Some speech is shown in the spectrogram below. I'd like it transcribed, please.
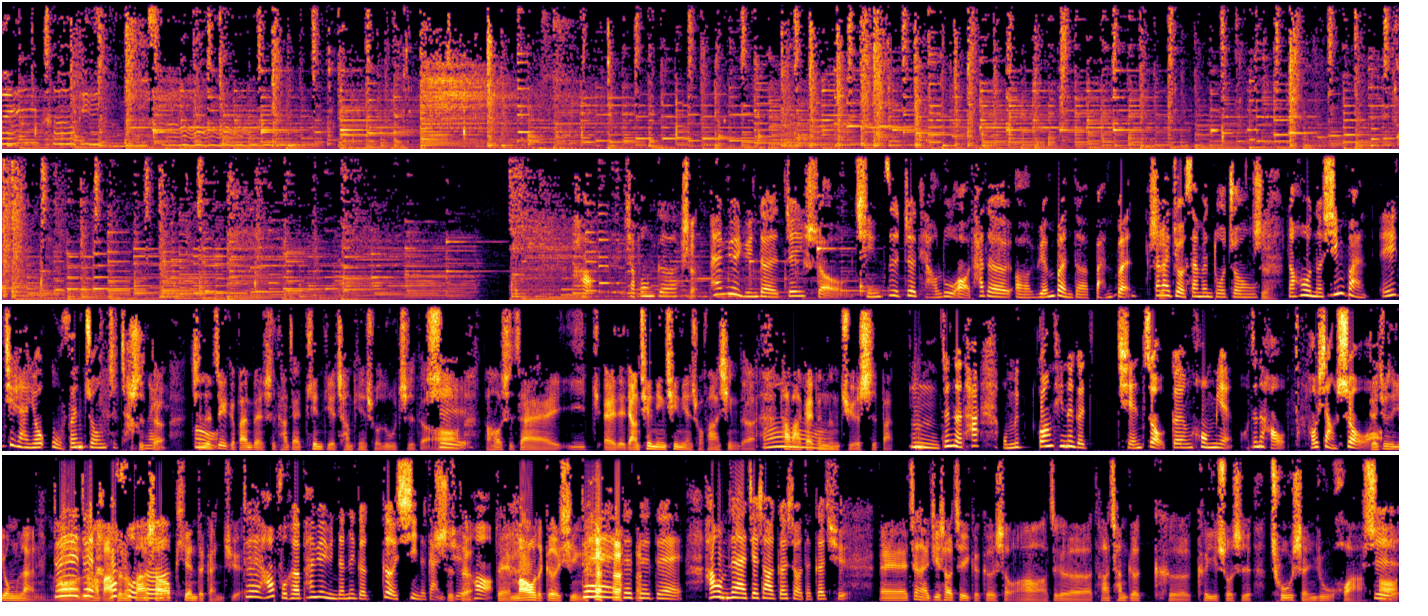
何必当初。好，小峰哥是潘越云的这一首《情字这条路》哦，它的呃原本的版本大概只有三分多钟，是。然后呢新版诶竟然有五分钟之长是的。诶，，其实嗯这个版本是他在天碟唱片所录制的是。哦，然后是在一呃两千零七年所发行的，哦。他把它改编成爵士版。嗯，真的，他我们光听那个前奏跟后面，哦、真的好好享受哦。对，就是慵懒，哦对对然后把它做成好符合发烧片的感觉，对，好符合潘越云的那个个性的感觉哈。，对猫的个性，对对对 对，好，我们再来介绍歌手的歌曲。呃，再来介绍这个歌手啊，这个他唱歌可可以说是出神入化，是啊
